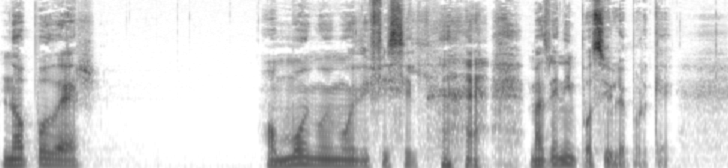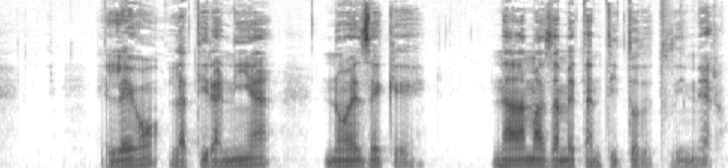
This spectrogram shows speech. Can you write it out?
no poder, o muy, muy, muy difícil, más bien imposible porque el ego, la tiranía, no es de que nada más dame tantito de tu dinero.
